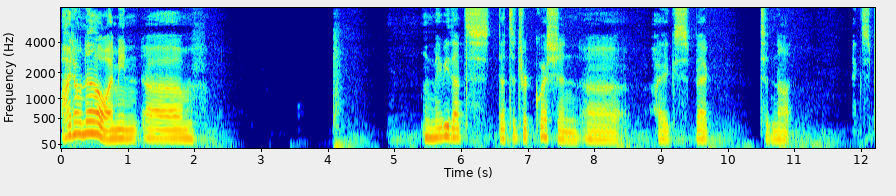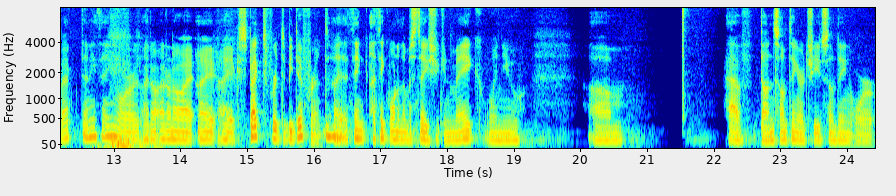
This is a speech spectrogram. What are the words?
I don't know. I mean, um, maybe that's that's a trick question. Uh, I expect to not expect anything, or I don't. I don't know. I, I, I expect for it to be different. I, I think I think one of the mistakes you can make when you um, have done something or achieved something or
